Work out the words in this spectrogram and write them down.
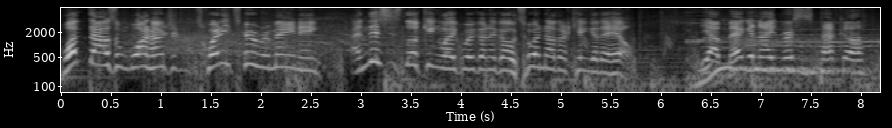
1,122 remaining. And this is looking like we're going to go to another King of the Hill. Yeah, Mega Knight versus P.E.K.K.A.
